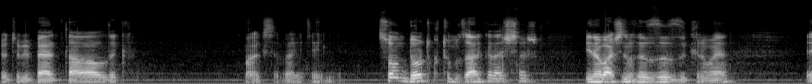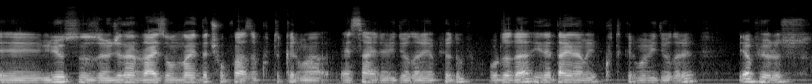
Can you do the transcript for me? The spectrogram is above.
Kötü bir belt daha aldık. Max 50. Son 4 kutumuz arkadaşlar. Yine başladım hızlı hızlı kırmaya. Ee, biliyorsunuz önceden Rise Online'da çok fazla kutu kırma vesaire videoları yapıyordum. Burada da yine dayanamayıp kutu kırma videoları yapıyoruz.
